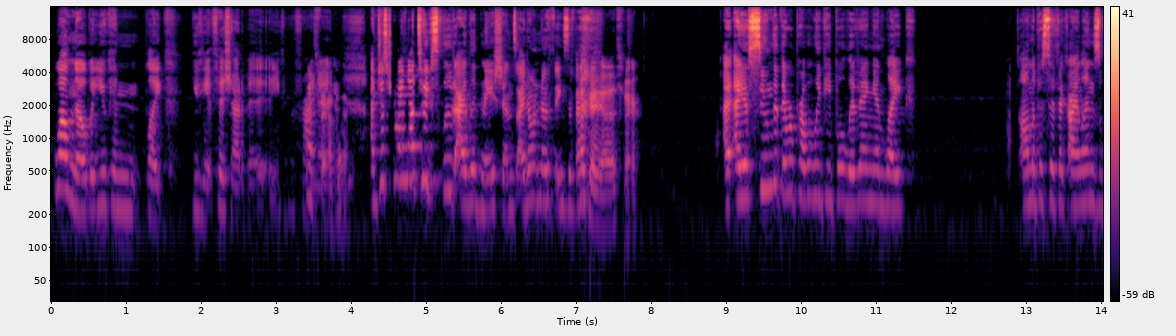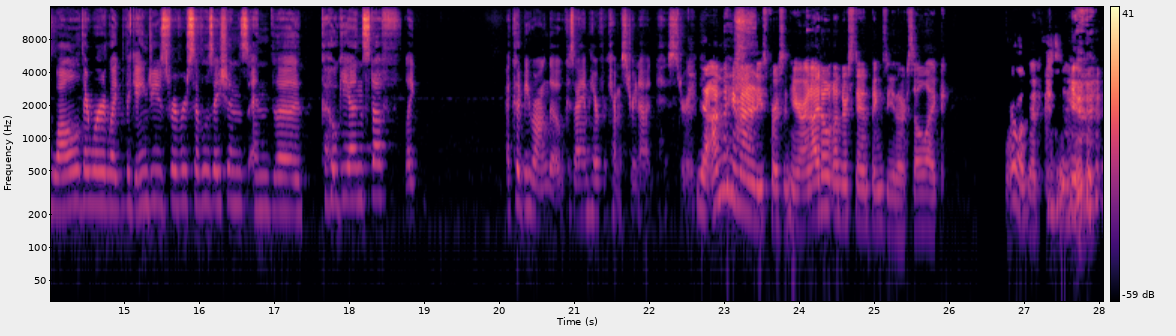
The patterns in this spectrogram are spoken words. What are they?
Well, no, but you can like you can get fish out of it and you can refine fair. it. Okay. I'm just trying not to exclude island nations. I don't know things about. Okay, yeah, that's fair. I, I assume that there were probably people living in like on the Pacific Islands while there were like the Ganges River civilizations and the Cahokia and stuff. I could be wrong though because I am here for chemistry, not history. Yeah, I'm the humanities person here, and I don't understand things either. So like, we're all good. Continue.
